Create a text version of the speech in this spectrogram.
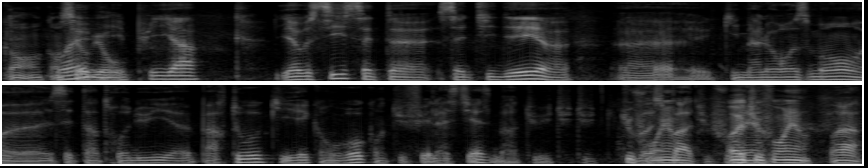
quand, quand c'est au bureau. Et puis il y a, y a aussi cette, cette idée euh, euh, qui malheureusement s'est introduite partout, qui est qu'en gros, quand tu fais la sieste, ben, tu, tu, tu, Tu fous bosses rien. pas, tu fous Ouais, rien. tu fous rien. Voilà.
